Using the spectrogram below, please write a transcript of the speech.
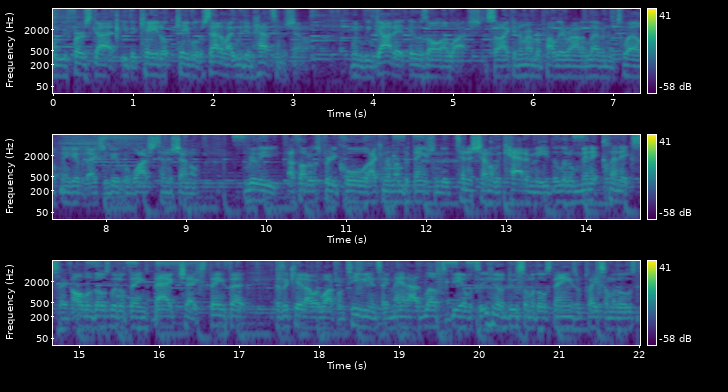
When we first got either cable or satellite, we didn't have Tennis Channel when we got it, it was all I watched. So I can remember probably around 11 or 12 being able to actually be able to watch Tennis Channel. Really, I thought it was pretty cool. I can remember things from the Tennis Channel Academy, the little minute clinics, like all of those little things, bag checks, things that as a kid I would watch on TV and say, man, I'd love to be able to, you know, do some of those things or play some of those,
